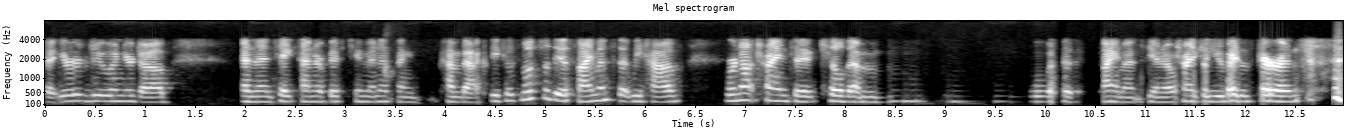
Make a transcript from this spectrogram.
that you're doing your job and then take 10 or 15 minutes and come back. Because most of the assignments that we have we're not trying to kill them with assignments you know trying to kill you guys as parents.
